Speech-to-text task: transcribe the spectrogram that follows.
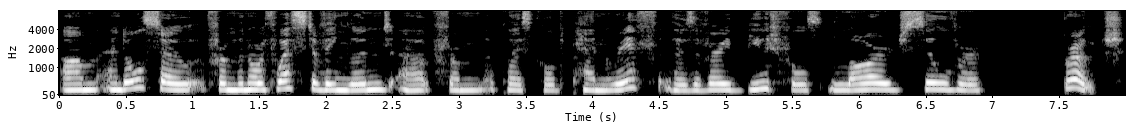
Um, and also from the northwest of England, uh, from a place called Penrith, there's a very beautiful large silver brooch,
